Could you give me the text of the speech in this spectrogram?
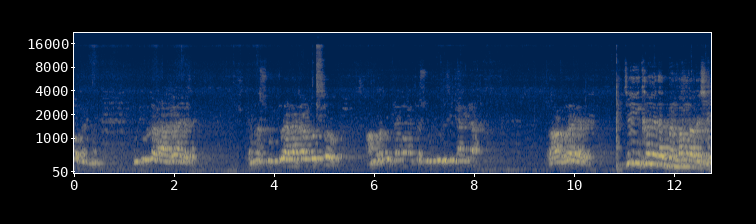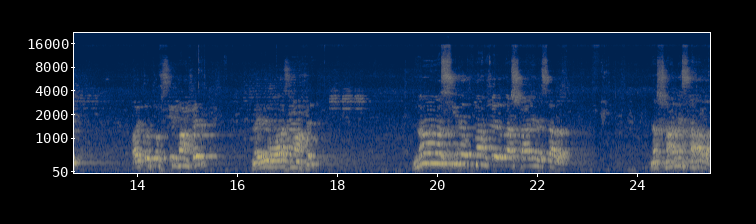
পাবেন না। যাবে আমরা শুদ্ধ এলাকার লোক তো আমরা তো তেমন একটা শুদ্ধ বেশি জানি না। রাগ হয়ে যাবে যেইখানে দেখবেন বাংলাদেশে, হয়তো তফসির মাহফিল, নাইলে ওয়াজ মাহফিল। না সিরত মাহফিল না শানে রিসালাত। না শানে সাহাবা।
